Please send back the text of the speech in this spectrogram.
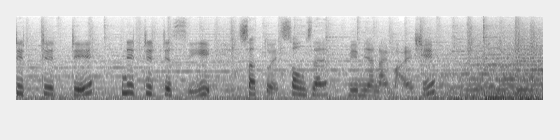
111 211စီဆက်သွယ်စုံစမ်းမေးမြန်းနိုင်ပါတယ်ရှင်။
